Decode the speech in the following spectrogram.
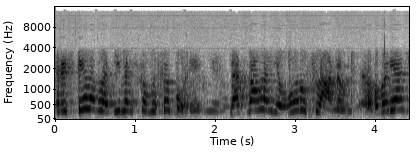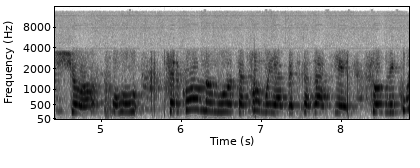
хрестила в Владимирському соборі, назвала його Русланом. Говорять, що у церковному такому, як би сказати, словнику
